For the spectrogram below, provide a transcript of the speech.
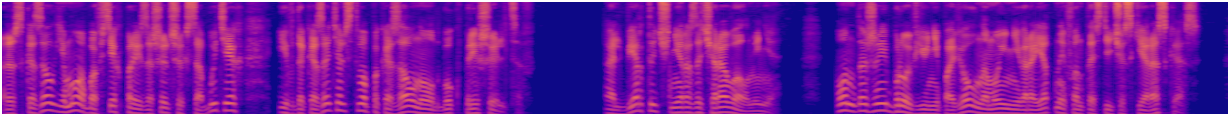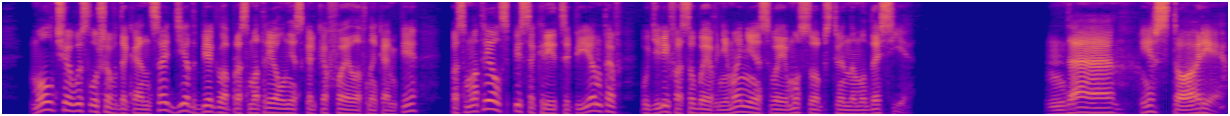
рассказал ему обо всех произошедших событиях и в доказательство показал ноутбук пришельцев. Альбертыч не разочаровал меня. Он даже и бровью не повел на мой невероятный фантастический рассказ. Молча выслушав до конца, дед бегло просмотрел несколько файлов на компе, посмотрел список реципиентов, уделив особое внимание своему собственному досье. «Да, история»,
